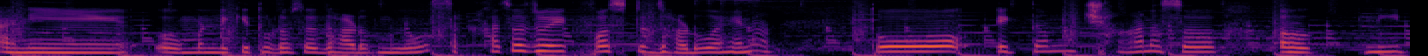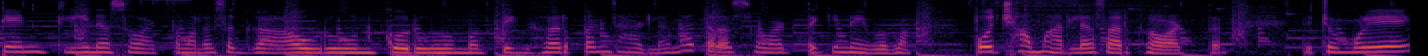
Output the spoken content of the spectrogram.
आणि म्हणले की थोडंसं झाडून घेऊ. सकाळचा जो एक फर्स्ट झाडू आहे ना तो एकदम छान असं नीट अँड क्लीन असं वाटतं मला सगळं आवरून करून. मग ते घर पण झाडलं ना तर असं वाटतं की नाही बाबा पोछा मारल्यासारखं वाटतं. त्याच्यामुळे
